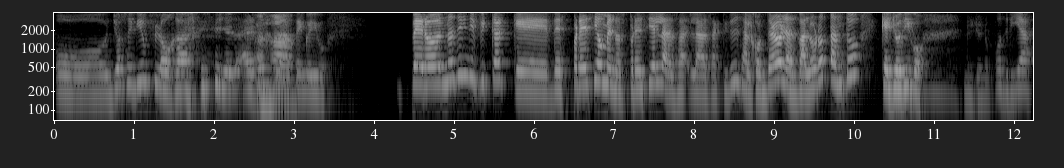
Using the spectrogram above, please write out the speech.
o yo soy bien floja, y eso la tengo y digo, pero no significa que desprecie o menosprecie las, las actitudes, al contrario, las valoro tanto que yo digo, no, yo no podría.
